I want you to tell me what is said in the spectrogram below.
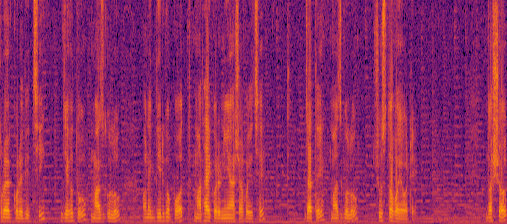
প্রয়োগ করে দিচ্ছি। যেহেতু মাছগুলো অনেক দীর্ঘ পথ মাথায় করে নিয়ে আসা হয়েছে, যাতে মাছগুলো সুস্থ হয়ে ওঠে। দর্শক,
